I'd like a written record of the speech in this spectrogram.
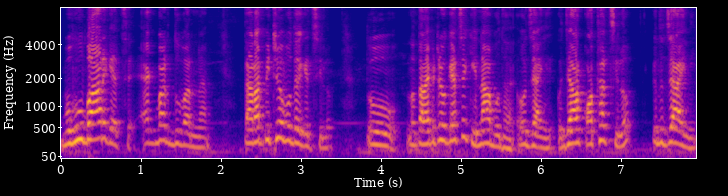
বহুবার গেছে, একবার দুবার না, তারাপীঠেও বোধহয় গেছিল। তো তারাপীঠেও গেছে কি? না বোধহয়। ও যায়নি। যাওয়ার কথা ছিল, কিন্তু যায়নি।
